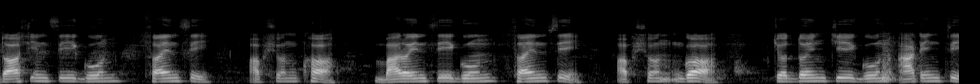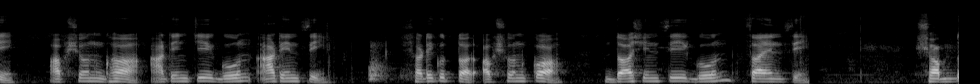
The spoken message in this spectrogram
দশ ইঞ্চি গুণ ছয় ইঞ্চি, অপশন খ। বারো ইঞ্চি গুণ ছয় ইঞ্চি, অপশন গ। চোদ্দ ইঞ্চি গুণ আট ইঞ্চি, অপশন ঘ। আট ইঞ্চি গুণ আট ইঞ্চি। সঠিক উত্তর, অপশন ক। দশ ইঞ্চি গুণ ছয় ইঞ্চি। শব্দ,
